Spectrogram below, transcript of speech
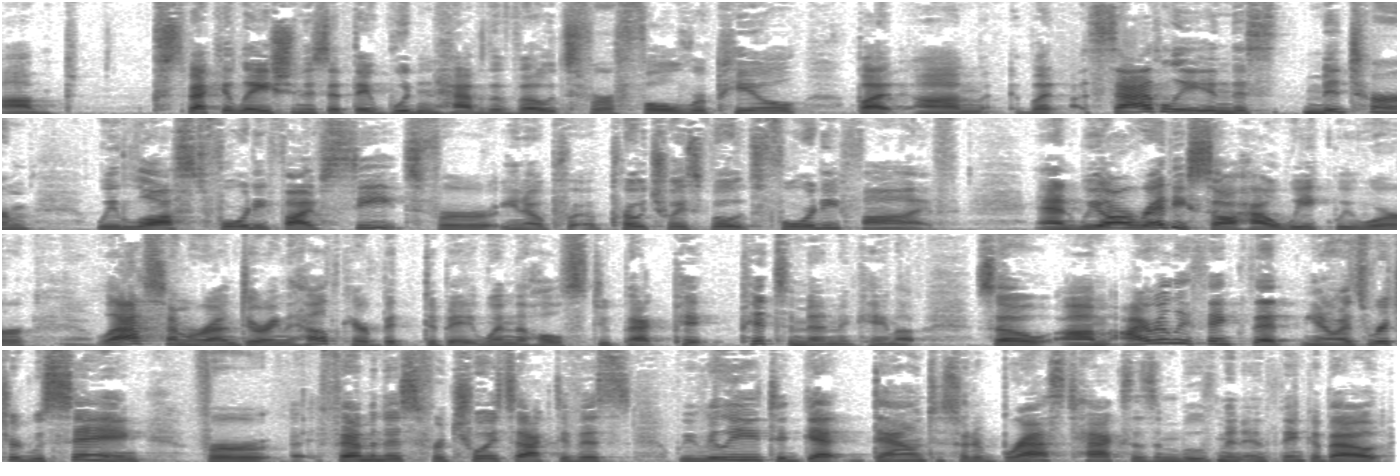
um, speculation is that they wouldn't have the votes for a full repeal. But, um, but sadly, in this midterm, we lost 45 seats for you know pro-choice votes, 45. And we already saw how weak we were yeah. last time around during the healthcare debate when the whole Stupak Pitts amendment came up. So um, I really think that, you know, as Richard was saying, for feminists, for choice activists, we really need to get down to sort of brass tacks as a movement and think about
